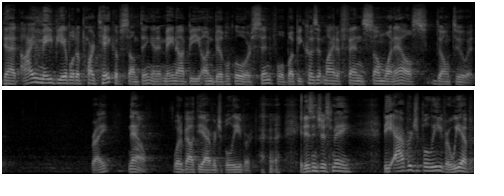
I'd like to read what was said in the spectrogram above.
that I may be able to partake of something and it may not be unbiblical or sinful, but because it might offend someone else, don't do it. Right? Now, what about the average believer? it isn't just me. The average believer, we have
